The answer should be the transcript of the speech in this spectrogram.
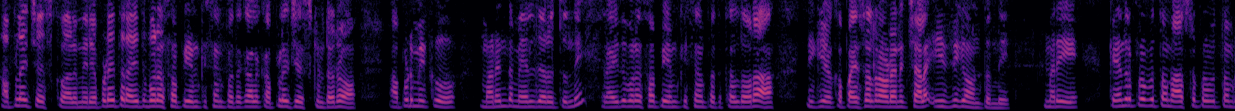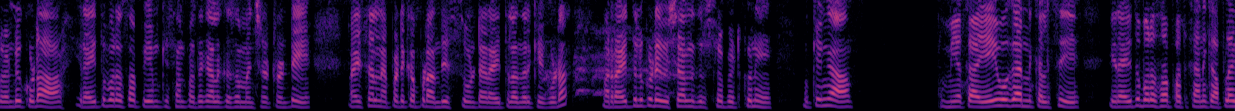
అప్లై చేసుకోవాలి. మీరు ఎప్పుడైతే రైతు భరోసా పీఎం కిసాన్ పథకాలకు అప్లై చేసుకుంటారో అప్పుడు మీకు మరింత మేలు జరుగుతుంది. రైతు భరోసా పీఎం కిసాన్ పథకాల ద్వారా మీకు ఈ యొక్క పైసలు రావడానికి చాలా ఈజీగా ఉంటుంది. మరి కేంద్ర ప్రభుత్వం రాష్ట్ర ప్రభుత్వం రెండు కూడా ఈ రైతు భరోసా పీఎం కిసాన్ పథకాలకు సంబంధించినటువంటి పైసలను ఎప్పటికప్పుడు అందిస్తూ ఉంటాయి రైతులందరికీ కూడా. మరి రైతులు కూడా ఈ విషయాలను దృష్టిలో పెట్టుకుని ముఖ్యంగా మీ యొక్క ఏఓ గారిని కలిసి ఈ రైతు భరోసా పథకానికి అప్లై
